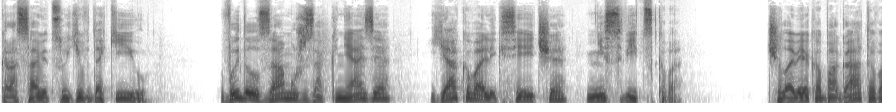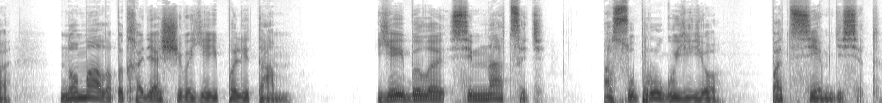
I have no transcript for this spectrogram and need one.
красавицу Евдокию, выдал замуж за князя Якова Алексеевича Несвицкого, человека богатого, но мало подходящего ей по летам. Ей было 17, а супругу ее под 70.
